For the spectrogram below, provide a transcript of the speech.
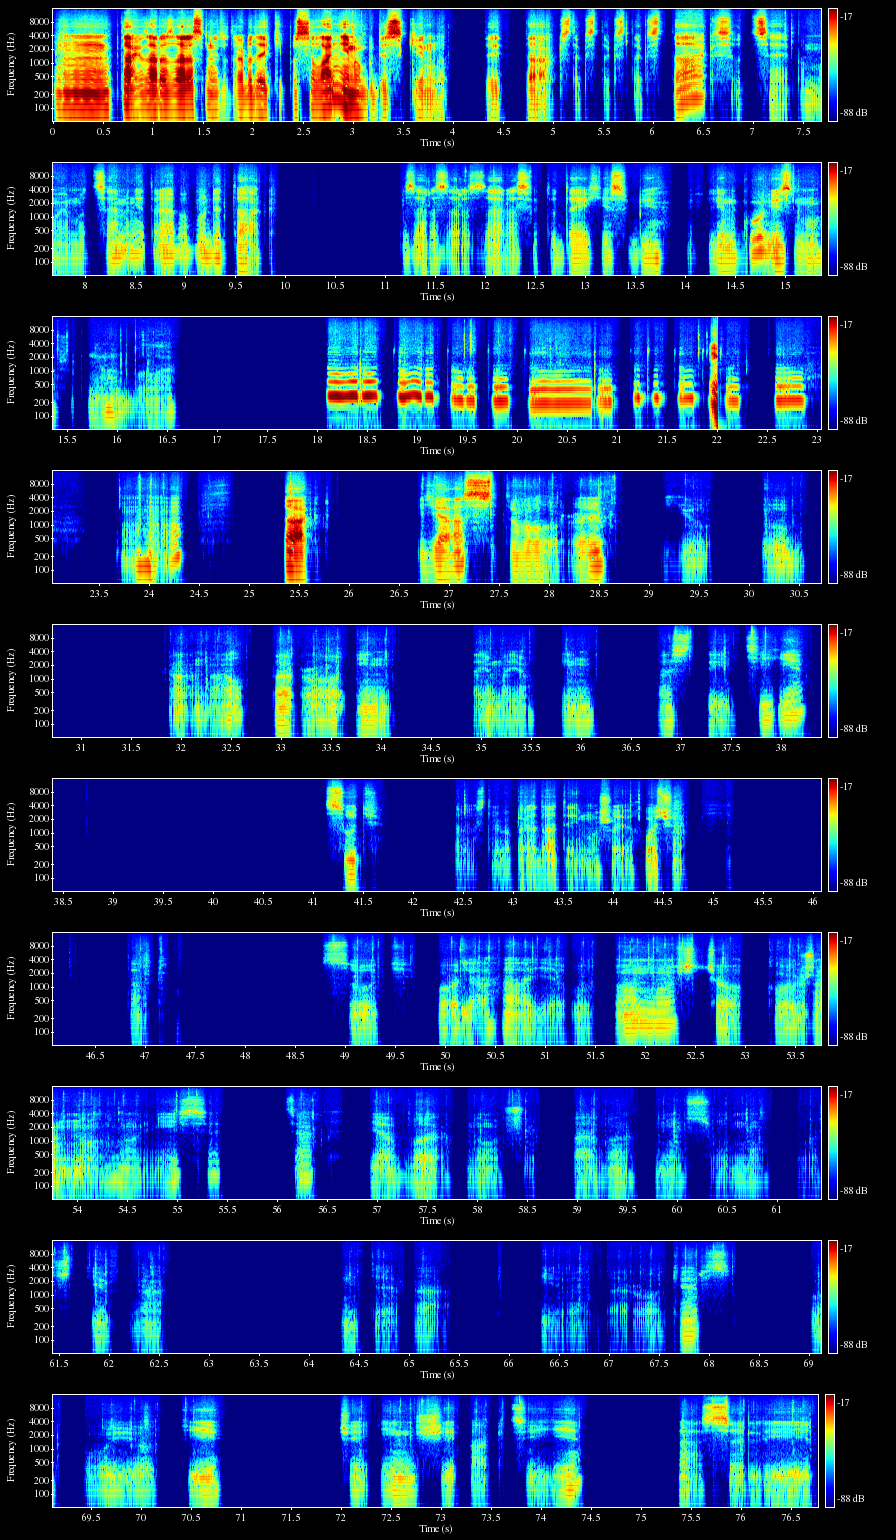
М, Так, зараз, зараз мені тут треба деякі посилання йому буде скинути. Так, так, так, так, так. Оце, по-моєму, це мені треба буде так. Зараз, зараз, зараз. Я тут деякі собі лінку візьму, щоб в нього було. Ага. Так. Я створив YouTube канал про ін... інвестиції. Суть. Зараз треба передати йому, що я хочу. Так. Суть полягає у тому, що кожного місяця я вношу певну суму коштів на Interactive Brokers, купую ті чи інші акції та слідкую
